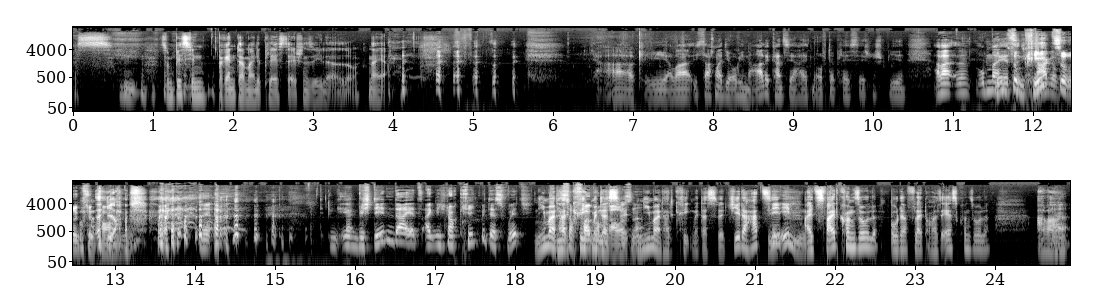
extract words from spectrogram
Das so ein bisschen brennt da meine Playstation-Seele. Also, naja. ja, okay, aber ich sag mal, die Originale kannst du ja halt nur auf der Playstation spielen. Aber äh, um mal um jetzt zum Krieg Frage zurückzukommen. Besteht denn da jetzt eigentlich noch Krieg mit der Switch? Niemand hat Krieg mit der Switch. Ne? Niemand hat Krieg mit der Switch. Jeder hat sie nee, als Zweitkonsole oder vielleicht auch als Erstkonsole. Aber ja.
